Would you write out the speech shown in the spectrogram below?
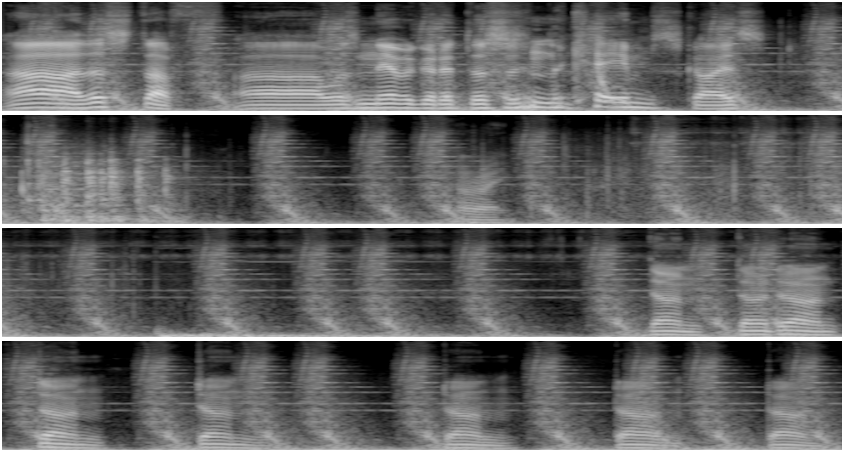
Ah, this stuff. Uh, I was never good at this in the games, guys. Alright. Done, done, done, done, done, done, done, done.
